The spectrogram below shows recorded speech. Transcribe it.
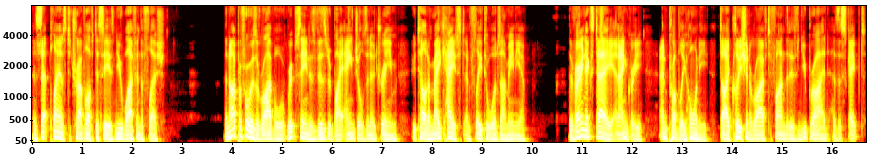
and set plans to travel off to see his new wife in the flesh. The night before his arrival, Ripsime is visited by angels in a dream who tell her to make haste and flee towards Armenia. The very next day, and angry, and probably horny, Diocletian arrived to find that his new bride has escaped.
